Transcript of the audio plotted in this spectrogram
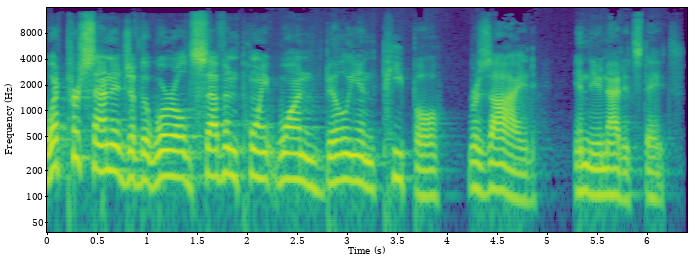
What percentage of the world's 7.1 billion people reside in the United States?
